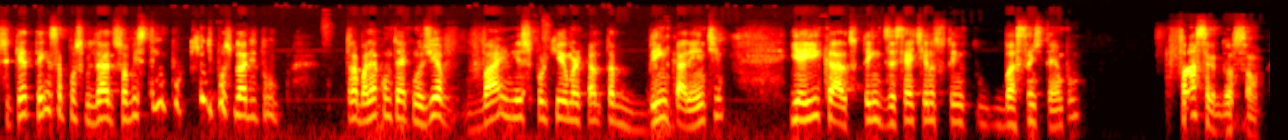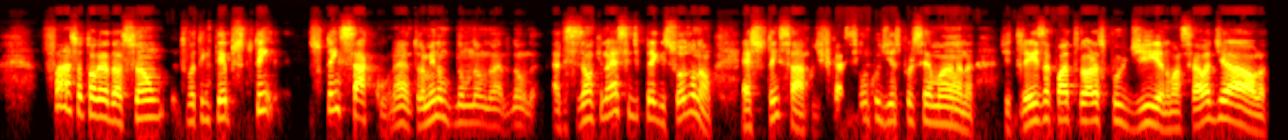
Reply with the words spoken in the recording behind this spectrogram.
se quer tem essa possibilidade, só vê se tem um pouquinho de possibilidade de tu trabalhar com tecnologia, vai nisso porque o mercado está bem carente. E aí, cara, tu tem 17 anos, tu tem bastante tempo. Faça a graduação. Faça a tua graduação, tu vai ter tempo. Se tu tem, isso tem saco, né? Também não, não, não, a decisão aqui não é ser de preguiçoso ou não, é se tem saco de ficar cinco dias por semana, de três a quatro horas por dia, numa sala de aula,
